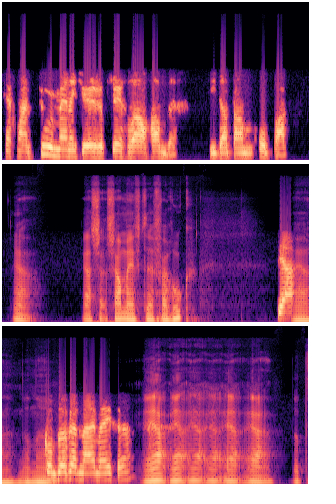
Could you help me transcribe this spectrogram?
zeg maar een tourmanager is op zich wel handig. Die dat dan oppakt. Ja, ja Sam heeft uh, Farouk. Ja, ja dan, uh, komt ook uit Nijmegen. Ja, ja, ja, ja, ja. ja. Dat,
